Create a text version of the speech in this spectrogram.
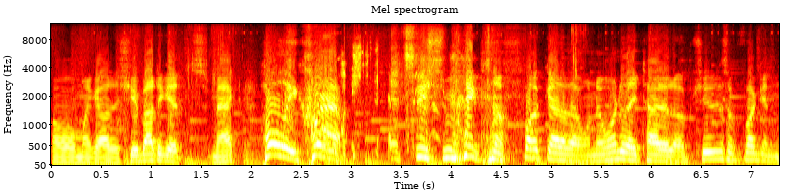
Oh my god, is she about to get smacked? Holy crap! She smacked the fuck out of that one. No wonder they tied it up. She was a fucking.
